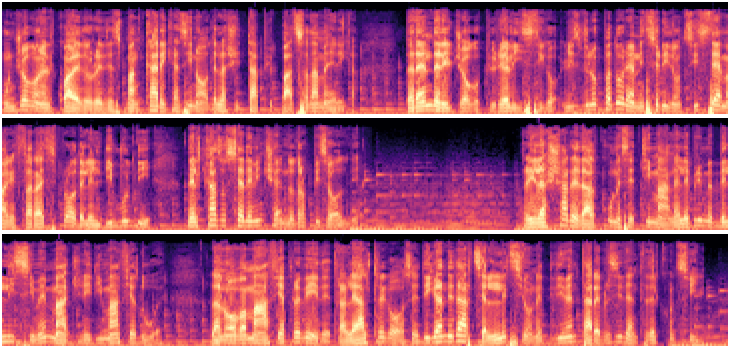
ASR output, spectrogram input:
un gioco nel quale dovrete sbancare i casinò della città più pazza d'America per rendere il gioco più realistico, gli sviluppatori hanno inserito un sistema che farà esplodere il DVD nel caso stiate vincendo troppi soldi. Rilasciate da alcune settimane le prime bellissime immagini di Mafia 2. La nuova mafia prevede, tra le altre cose, di candidarsi all'elezione e di diventare presidente del consiglio.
